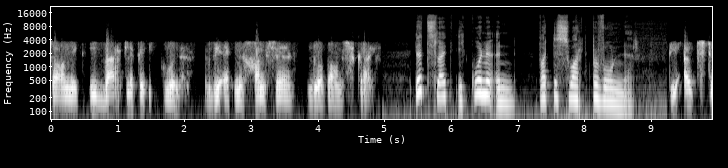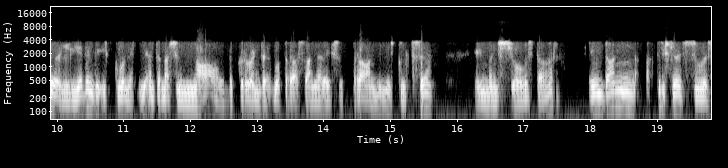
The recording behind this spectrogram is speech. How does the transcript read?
saam met die werklike ikone wie ek my ganse loopbaan skryf. Dit sluit ikone in wat te swart bewonder die oudste lewende ikone, die internasionaal bekroonde opera sangeres sopran Minnie Kurtse en Minshaw was daar. En dan aktrises soos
